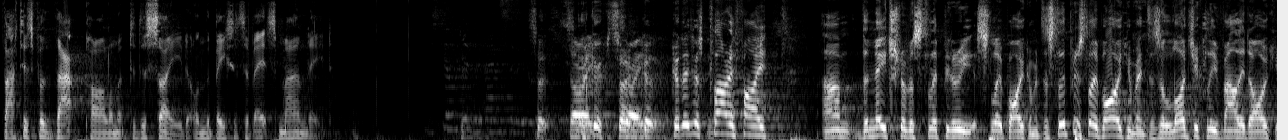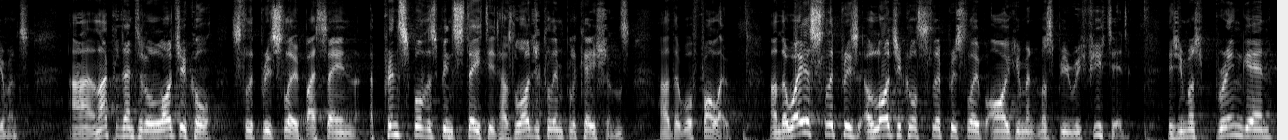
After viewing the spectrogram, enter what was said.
That is for that Parliament to decide on the basis of its mandate. So, Sorry, could, sorry. Could, could I just clarify um, the nature of a slippery slope argument? A slippery slope argument is a logically valid argument. Uh, and I presented a logical slippery slope by saying a principle that's been stated has logical implications uh, that will follow. And the way a, slippery, a logical slippery slope argument must be refuted is you must bring in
